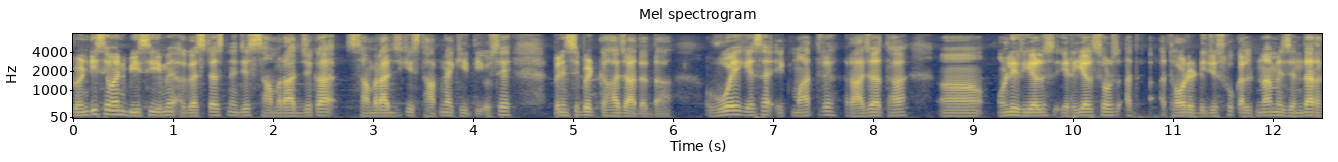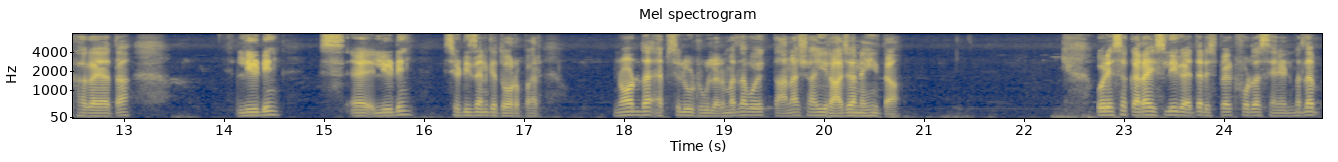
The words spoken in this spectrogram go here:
ट्वेंटी सेवन बी में अगस्टस ने जिस साम्राज्य का, साम्राज्य की स्थापना की थी, उसे प्रिंसिपेट कहा जाता था। वो एक ऐसा एकमात्र राजा था only real real source authority जिसको कल्पना में ज़िंदा रखा गया था लीडिंग लीडिंग सिटीज़न के तौर पर नॉट द एब्सोल्यूट रूलर मतलब वो एक तानाशाही राजा नहीं था। और ऐसा करा इसलिए गया था रिस्पेक्ट फॉर द सेनेट मतलब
